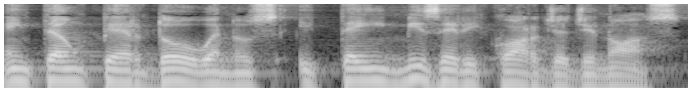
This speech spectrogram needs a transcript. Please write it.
então perdoa-nos e tem misericórdia de nós,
